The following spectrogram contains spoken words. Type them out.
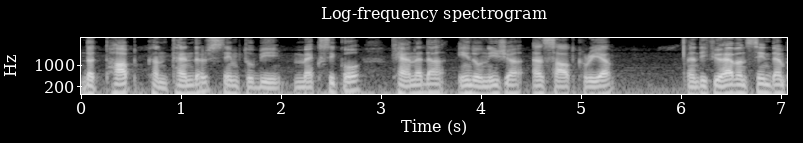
The top contenders seem to be Mexico, Canada, Indonesia, and South Korea. And if you haven't seen them,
